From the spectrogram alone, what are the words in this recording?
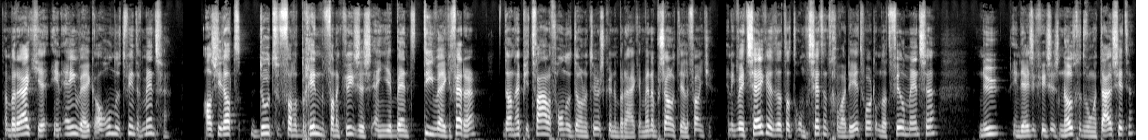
dan bereik je in één week al 120 mensen. Als je dat doet van het begin van een crisis en je bent 10 weken verder, dan heb je 1200 donateurs kunnen bereiken met een persoonlijk telefoontje. En ik weet zeker dat dat ontzettend gewaardeerd wordt, omdat veel mensen nu in deze crisis noodgedwongen thuis zitten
